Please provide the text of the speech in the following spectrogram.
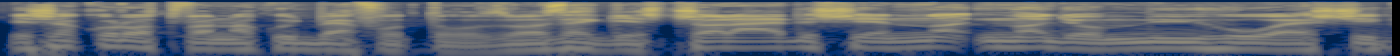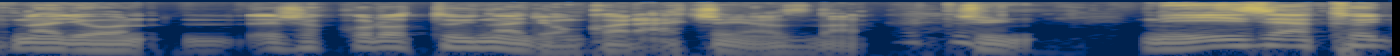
És akkor ott vannak úgy befotózva az egész család, és ilyen na- nagyon műhó esik, nagyon, és akkor ott úgy nagyon karácsonyoznak. És úgy nézed, hogy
